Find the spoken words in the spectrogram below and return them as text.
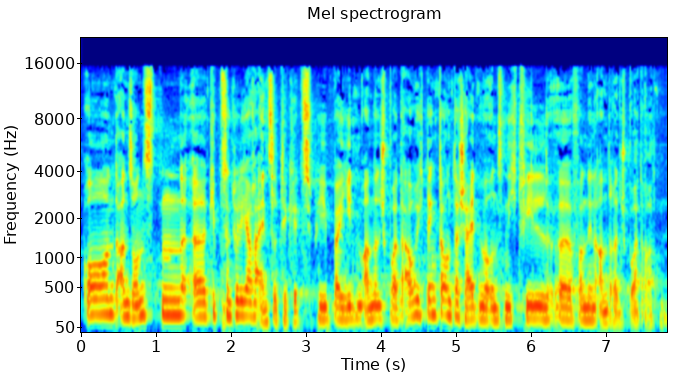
Und ansonsten äh, gibt es natürlich auch Einzeltickets, wie bei jedem anderen Sport auch. Ich denke, da unterscheiden wir uns nicht viel äh, von den anderen Sportarten.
